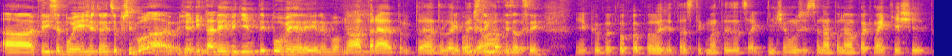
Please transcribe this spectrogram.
a kteří se bojí, že to něco přivolá, jo? že mm-hmm. i mhm. tady vidím ty pověry, nebo... No a právě proto já to takhle dělám. stigmatizaci. By pochopili, že ta stigmatizace je k ničemu, že se na to naopak mají těšit.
